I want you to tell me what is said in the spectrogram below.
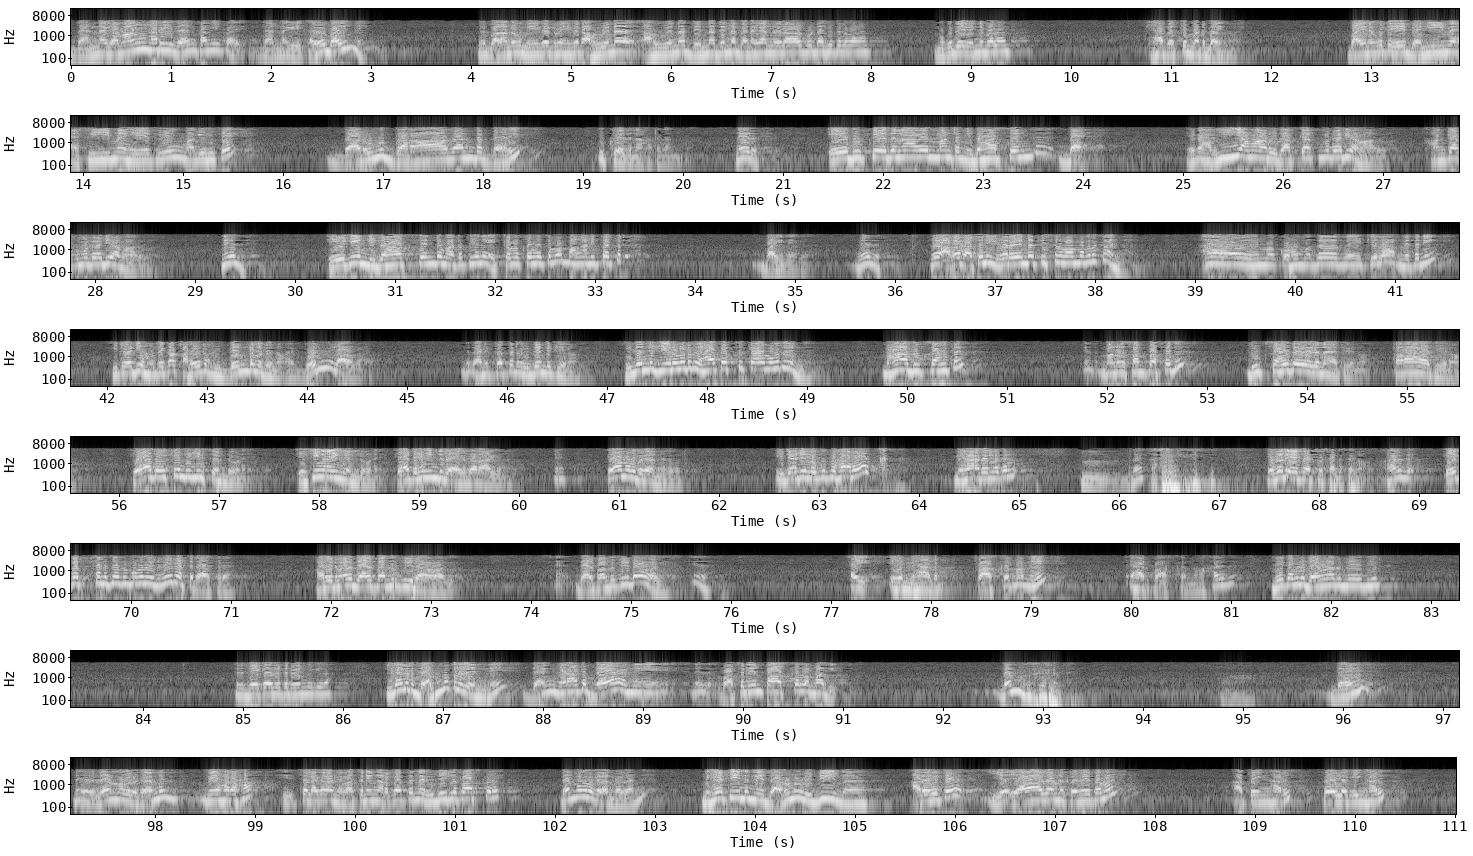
දැන්න ගමන් හරි දැන් සනීපයි දැන්න ඒකයි බයින්නේ. මේ බලන්නකො මේකට මේකට අහු වෙන අහු වෙන දෙන්න දෙන්න බැන ගන්න වෙලාවල් පොඩ්ඩක් හිතලා බලන්න. මොකද වෙන්නේ බලන්න. එහා පැත්තෙන් මට බයිනවා. බයිනකොට ඒ බැනීම ඇසීම හේතුවෙන් මගේ හිතේ දරුණු දරාගන්න බැරි දුක් වේදනා හට ගන්නවා. නේද? ඒ දුක් වේදනාවෙන් මන්ට නිදහස් වෙන්න බෑ. ඒක හරිය අමාරුයි. දත්කක්කමට වැඩිය අමාරුයි. අංකයක් උඹට වැඩිය අමාරුයි. නේද? ඒකෙන් නිදහස් වෙන්න මට තියෙන එකම ක්‍රමය තමයි මං අනිත් පැත්තට බයින් එක. නේද? අර වචනේ ඉවර වෙන්නත් ඉස්සෙල්ලා මම මොකද කරන්නේ? ආ එහෙම කොහොමද මේ කියලා මෙතනින් ඊට වැඩිය හොඳ එකක් අරයට රිදෙන්නම දෙනවා. ඒ බොරු වෙලාවකට. නේද? අනිත් පැත්තට රිදෙන්න කියනවා. රිදෙන්න කියනකොට මෙහා පැත්තේ තාම මොකද වෙන්නේ? මහා දුක් සහිත නේද? මනෝ සංපස්සද දුක් සහිත වේදනා ඇති වෙනවා. තරහ ඇති වෙනවා. එයාට ඒකෙන් රිලීස් වෙන්න ඕනේ. ඒකෙන් අයින් වෙන්න ඕනේ. එයාට එහෙම ඉන්න බෑ ඒක දරාගෙන. නේ? එයා මොකද කරන්නේ එතකොට? ඊට වැඩි ලොකු ප්‍රහාරයක් මෙහාට එල්ල කළා. හ්ම් දැන් හරි. එතකොට ඒ පැත්ත සැලසෙනවා. හරිද? ඒ පැත්ත සැලසෙනකොට මොකද වෙන්නේ? මේ පැත්තට ආතර. හරියට මම දැල්පන්දු පීඩාව වගේ. දැල්පන්දු පීඩාව වගේ. නේද? ඇයි එහෙම මෙහාට පාස් කරනවා මෙහෙ එහාට පාස් කරනවා. හරිද? මේක අපිට දැනුණාද මේ විදිහට? එහෙනම් මේකයි මෙතන වෙන්නේ කියලා. ඊළඟට දැන් මොකද වෙන්නේ? දැන් මෙයාට බෑ මේ නේද? වචනෙන් පාස් කරලා මදි. දැන් මොකද කරන්නේ? දැන් නේද? දැන් මොකද කරන්නේ? මේ හරහා ඉස්සලා කරන්නේ වචනෙන් අර පැත්තට රිදීල්ල පාස් කරේ. දැන් මොකද කරන්න හදන්නේ? මෙහෙ තියෙන මේ දරුණු රිදීම අරහෙට යවා ගන්න ක්‍රමය තමයි අතෙන් හරි පොල්ලකින් හරි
